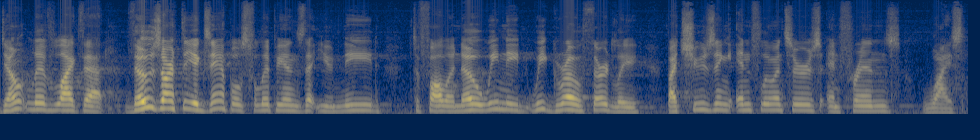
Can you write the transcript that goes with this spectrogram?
don't live like that. Those aren't the examples, Philippians, that you need to follow. No, we need we grow thirdly by choosing influencers and friends wisely.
